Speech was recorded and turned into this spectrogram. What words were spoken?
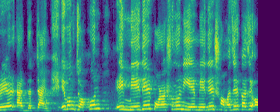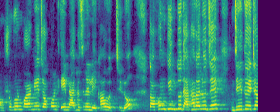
rare at the time এবং যখন এই মেয়েদের পড়াশুনো নিয়ে, মেয়েদের সমাজের কাজে অংশগ্রহণ করা নিয়ে যখন এই ম্যাগাজিনে লেখা হচ্ছিল, তখন কিন্তু দেখা গেল যে যেহেতু এটা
